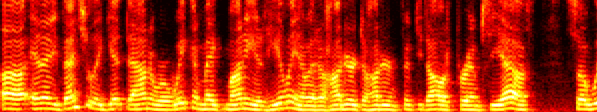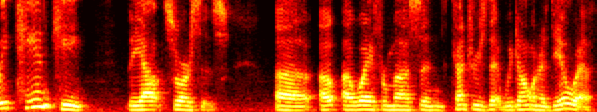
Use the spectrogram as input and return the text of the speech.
uh, and then eventually get down to where we can make money at helium at 100 to 150 dollars per MCF, so we can keep the outsources uh, away from us in countries that we don't want to deal with.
